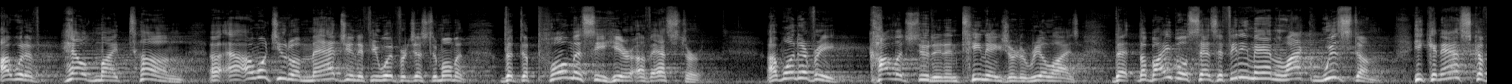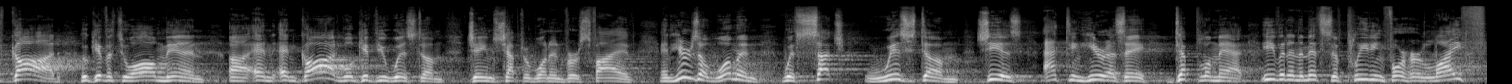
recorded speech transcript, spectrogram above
I would have held my tongue. Uh, I want you to imagine, if you would, for just a moment, the diplomacy here of Esther. I want every college student and teenager to realize that the Bible says, if any man lack wisdom, he can ask of God who giveth to all men, uh, and, and God will give you wisdom. James chapter 1 and verse 5. And here's a woman with such wisdom. She is acting here as a diplomat, even in the midst of pleading for her life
